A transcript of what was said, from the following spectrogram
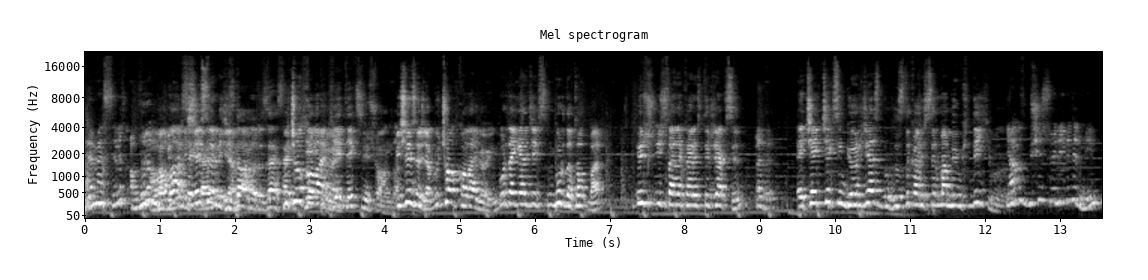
Bilemezseniz alırım. Ama bak, bir şey söyleyeceğim. Biz de alırız he. Sen Bu çok kolay ikiye be. teksin şu anda. Bir şey söyleyeceğim. Bu çok kolay bir oyun. Burada geleceksin. Burada top var. 3 3 tane karıştıracaksın. Evet. E çekeceksin göreceğiz. Bu hızlı karıştırman mümkün değil ki bunu. Yalnız bir şey söyleyebilir miyim?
